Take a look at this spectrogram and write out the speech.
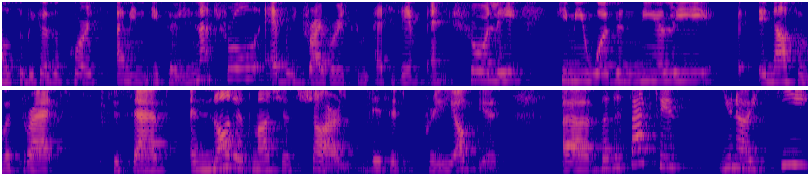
Also, because of course, I mean, it's only natural. Every driver is competitive, and surely Kimi wasn't nearly enough of a threat to Seb, and not as much as Charles. This is pretty obvious. Uh, but the fact is, you know, he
